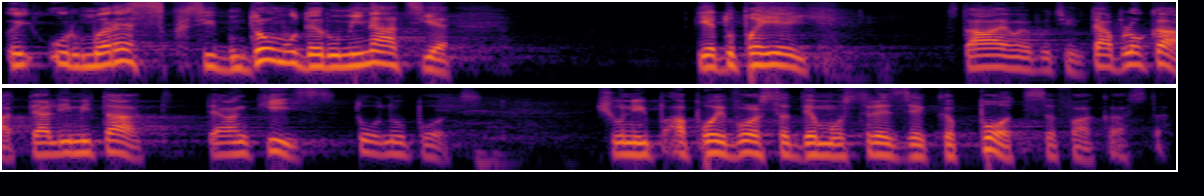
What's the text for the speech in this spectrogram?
Îi urmăresc sindromul de ruminație. E după ei. Stai mai puțin, te-a blocat, te-a limitat, te-a închis, tu nu poți. Și unii apoi vor să demonstreze că pot să facă asta.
